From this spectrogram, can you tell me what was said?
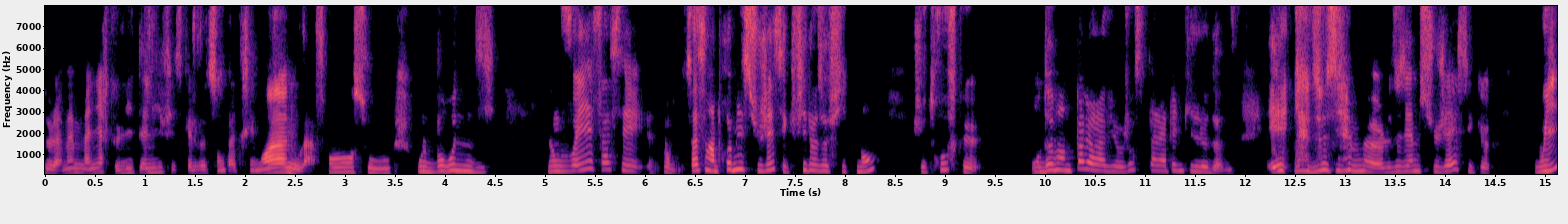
de la même manière que l'Italie fait ce qu'elle veut de son patrimoine, ou la France, ou le Burundi. Donc vous voyez, ça c'est bon, ça c'est un premier sujet, c'est que philosophiquement, je trouve que on demande pas leur avis aux gens, c'est pas la peine qu'ils le donnent. Et la deuxième, le deuxième sujet, c'est que oui,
